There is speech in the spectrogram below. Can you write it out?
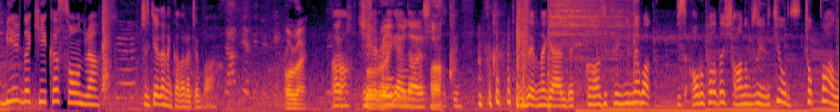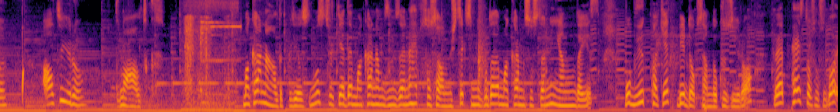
Bir dakika sonra. Türkiye'de ne kadar acaba? Alright. Aa, şey üzerine renk geldi. diyorlar. anasını Ah. satayım. üzerine geldi. Gazi peynirine bak. Biz Avrupa'da da şanımızı yürütüyoruz. Çok pahalı. 6 euro. Bunu aldık. Makarna aldık biliyorsunuz. Türkiye'de makarnamızın üzerine hep sos almıştık. Şimdi burada da makarna soslarının yanındayız. Bu büyük paket 1.99 euro. Ve pesto sosu da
